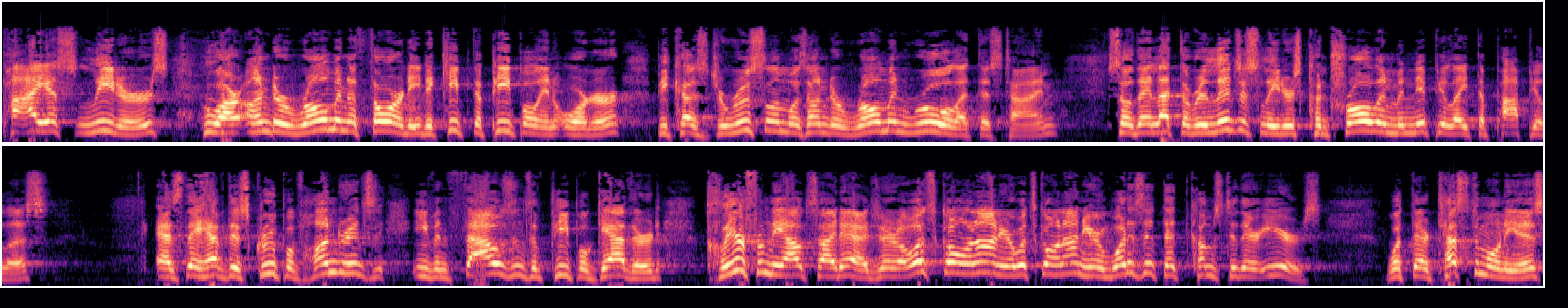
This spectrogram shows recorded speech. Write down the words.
pious leaders who are under Roman authority to keep the people in order because Jerusalem was under Roman rule at this time. So they let the religious leaders control and manipulate the populace as they have this group of hundreds, even thousands of people gathered, clear from the outside edge. They're, like, what's going on here? What's going on here? And what is it that comes to their ears? What their testimony is,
